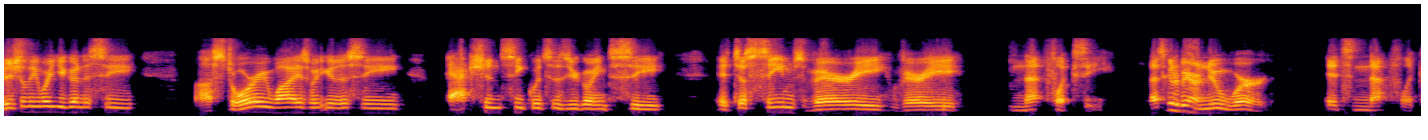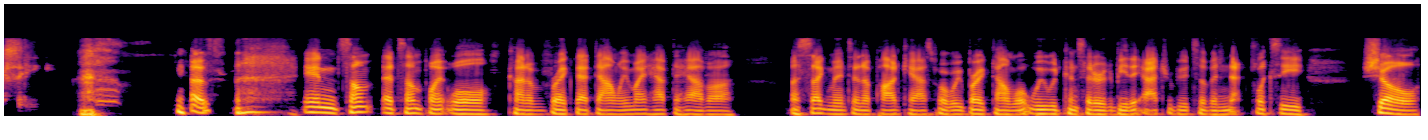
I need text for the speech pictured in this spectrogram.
visually what you're going to see, uh, story wise, what you're going to see, action sequences you're going to see. It just seems very, very Netflixy. That's going to be our new word. It's Netflixy. yes. And some at some point we'll kind of break that down. We might have to have a a segment in a podcast where we break down what we would consider to be the attributes of a Netflixy show.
